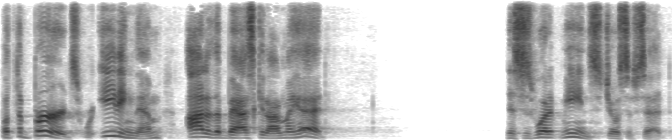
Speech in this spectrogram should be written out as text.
but the birds were eating them out of the basket on my head. This is what it means, Joseph said.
